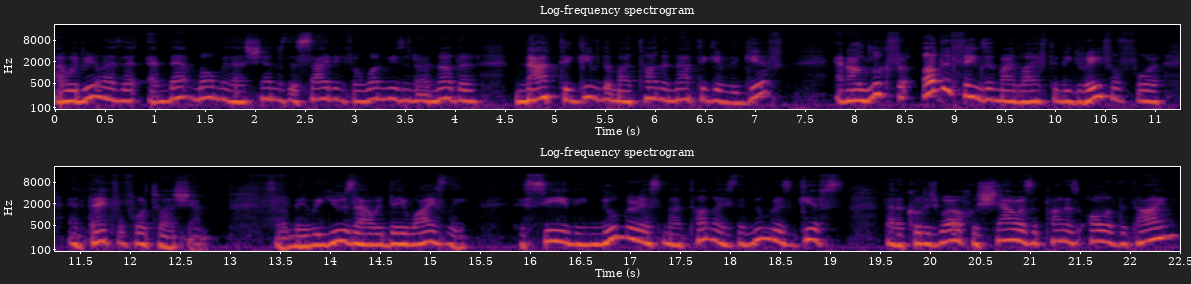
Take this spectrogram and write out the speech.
I would realize that at that moment Hashem's deciding for one reason or another not to give the matana, not to give the gift, and I'll look for other things in my life to be grateful for and thankful for to Hashem. So may we use our day wisely to see the numerous matanas, the numerous gifts that HaKadosh Baruch Hu showers upon us all of the time.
